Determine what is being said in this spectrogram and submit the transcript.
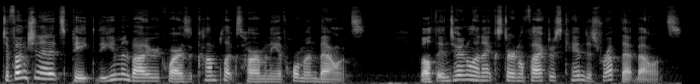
To function at its peak, the human body requires a complex harmony of hormone balance. Both internal and external factors can disrupt that balance,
